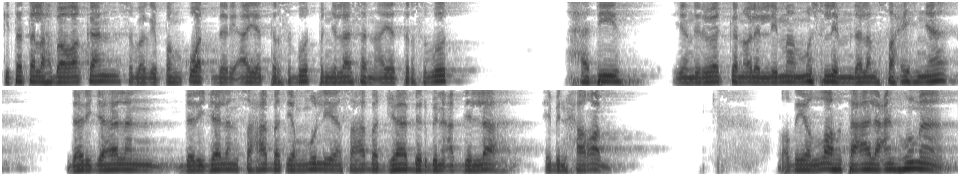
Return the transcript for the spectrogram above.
Kita telah bawakan sebagai pengkuat dari ayat tersebut penjelasan ayat tersebut hadis yang diriwayatkan oleh lima Muslim dalam sahihnya dari jalan dari jalan sahabat yang mulia sahabat Jabir bin Abdullah ibn Haram radhiyallahu taala anhuma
